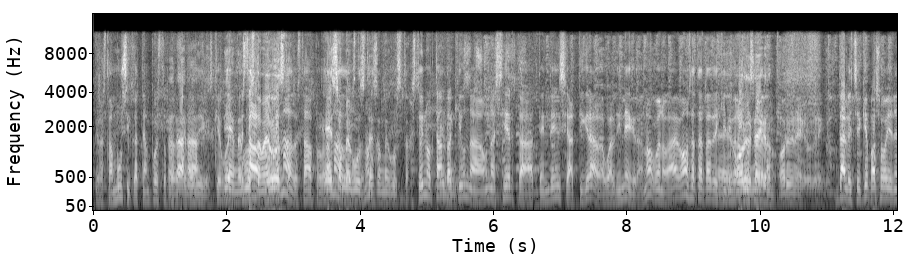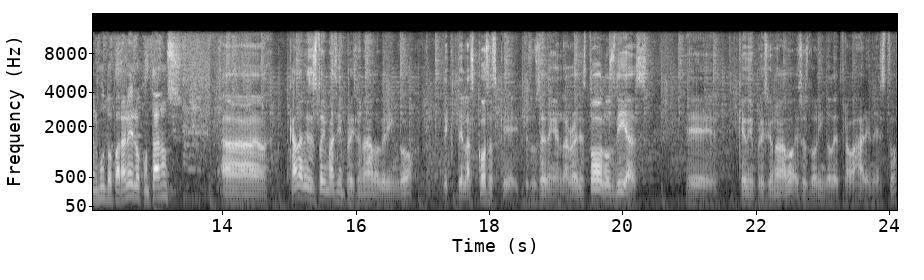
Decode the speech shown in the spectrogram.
Pero hasta música te han puesto para que lo digas. Qué Bien, bueno. me Estaba gusta, me gusta. Estaba programado Eso me esto, gusta, ¿no? eso me gusta. Estoy notando aquí una, una cierta tendencia tigrada o albinegra, ¿no? Bueno, vamos a tratar de Eh, equilibrar oro y negro, adelante. oro y negro, gringo. Dale, che, ¿qué pasó hoy en el mundo paralelo? Contanos. Ah, cada vez estoy más impresionado, gringo, de, las cosas que, suceden en las redes. Todos los días eh, quedo impresionado, eso es lo lindo de trabajar en esto.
